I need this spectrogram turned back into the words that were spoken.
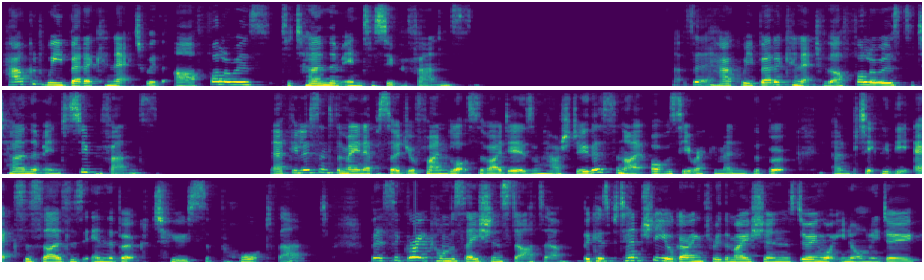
How could we better connect with our followers to turn them into superfans? That's it. How can we better connect with our followers to turn them into superfans? Now, if you listen to the main episode, you'll find lots of ideas on how to do this, and I obviously recommend the book and particularly the exercises in the book to support that. But it's a great conversation starter because potentially you're going through the motions, doing what you normally do,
